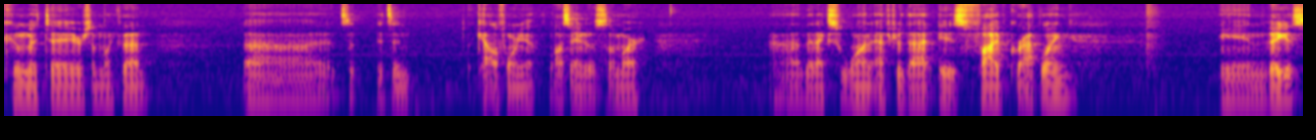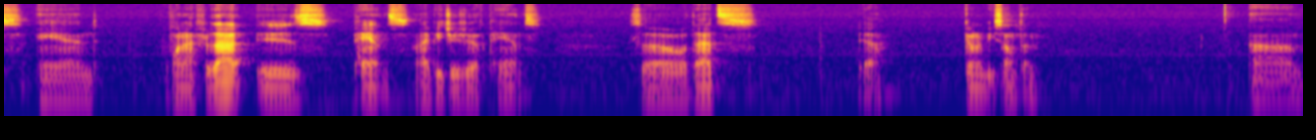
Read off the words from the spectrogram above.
Kumite or something like that. Uh, it's it's in California, Los Angeles somewhere. Uh, the next one after that is Five Grappling in Vegas, and one after that is pans, IBJJF pans. So that's yeah, gonna be something. Um,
